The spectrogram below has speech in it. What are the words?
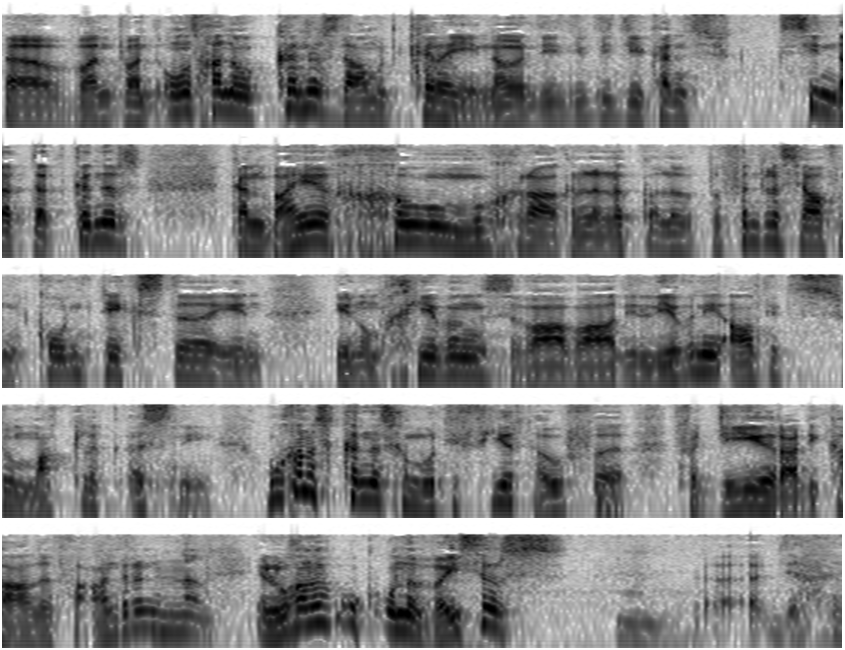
Uh want want ons gaan nou kinders daar moet kry. Nou die die, die jy kan sien dat dat kinders kan baie gou moeg raak en hulle hulle bevind hulle self in kontekste en en omgewings waar waar die lewe nie altyd so maklik is nie. Hoe gaan ons kinders gemotiveerd hou vir vir die radikale verandering? No. En hoe gaan ons ook onderwysers Hmm. Uh,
